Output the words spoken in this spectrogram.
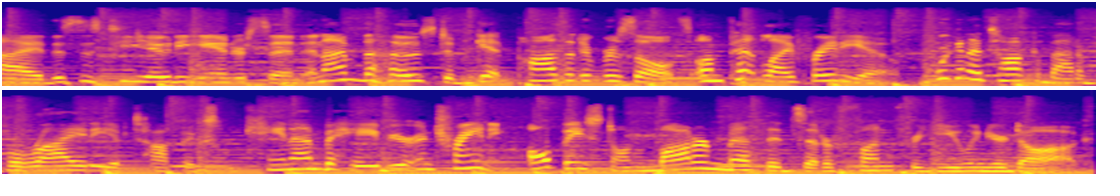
Hi, this is Teoti Anderson, and I'm the host of Get Positive Results on Pet Life Radio. We're going to talk about a variety of topics on canine behavior and training, all based on modern methods that are fun for you and your dog.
